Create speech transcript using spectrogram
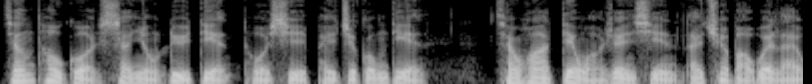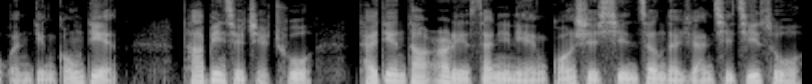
将透过善用绿电、妥适配置供电、强化电网韧性，来确保未来稳定供电。他并且指出，台电到二零三零年，光是新增的燃气机组，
